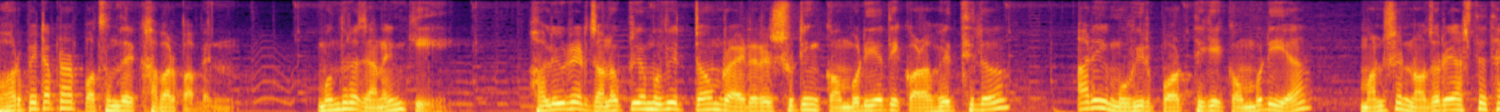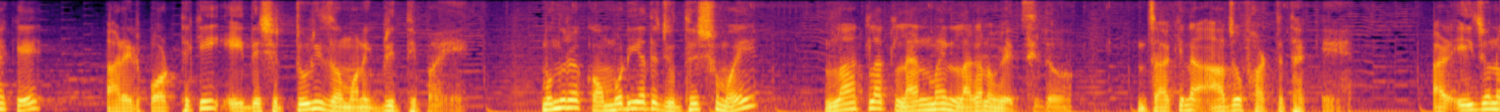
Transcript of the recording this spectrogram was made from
ভরপেট আপনার পছন্দের খাবার পাবেন। বন্ধুরা, জানেন কি? হলিউডের জনপ্রিয় মুভি টম রাইডারের শুটিং কম্বোডিয়াতে করা হয়েছিল। আর এই মুভির পর থেকে কম্বোডিয়া মানুষের নজরে আসতে থাকে, আর এর পর থেকেই এই দেশের ট্যুরিজম অনেক বৃদ্ধি পায়। বন্ধুরা, কম্বোডিয়াতে যুদ্ধের সময় লাখ লাখ ল্যান্ডমাইন লাগানো হয়েছিল, যা কিনা আজও ফাটতে থাকে। আর এই জন্য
